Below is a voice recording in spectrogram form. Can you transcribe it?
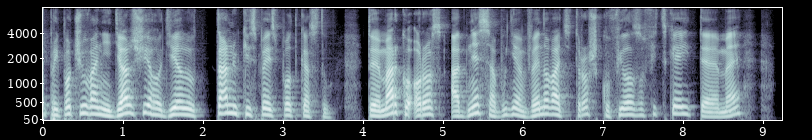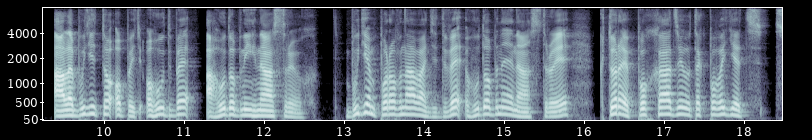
pri počúvaní ďalšieho dielu Tanuki Space podcastu. To je Marko Oros a dnes sa budem venovať trošku filozofickej téme, ale bude to opäť o hudbe a hudobných nástrojoch. Budem porovnávať dve hudobné nástroje, ktoré pochádzajú tak povediať z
